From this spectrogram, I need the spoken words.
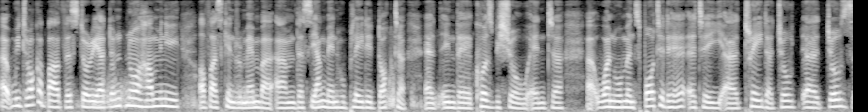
uh, we talk about this story. I don't know how many of us can remember um, this young man who played a doctor at, in the Cosby Show, and uh, uh one woman spotted her at a uh, trader Joe, uh, Joe's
